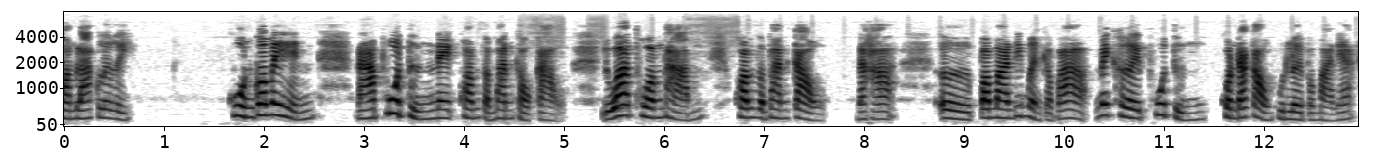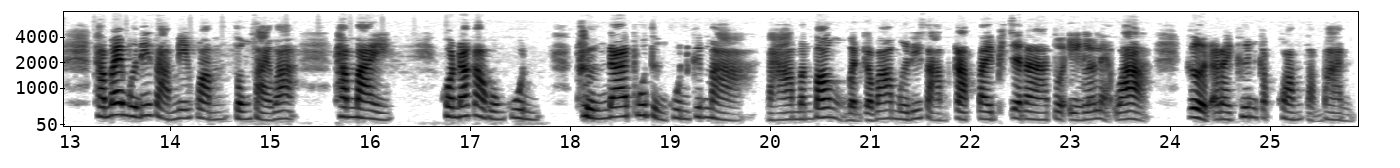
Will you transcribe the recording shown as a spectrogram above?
ความรักเลย คุณก็ไม่เห็นนะพูดถึงในความสัมพันธ์เก่าๆ หรือว่าทวงถามความสัมพันธ์เก่านะคะเออประมาณที่เหมือนกับว่าไม่เคยพูดถึงคนรักเก่าของคุณเลยประมาณเนี้ยทำให้มือที่สามมีความสงสัยว่าทำไมคนรักเก่าของคุณถึงได้พูดถึงคุณขึ้นมานะคะมันต้องเหมือนกับว่ามือที่สามกลับไปพิจารณาตัวเองแล้วแหละว่า เกิดอะไรขึ้นกับความสัมพันธ์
